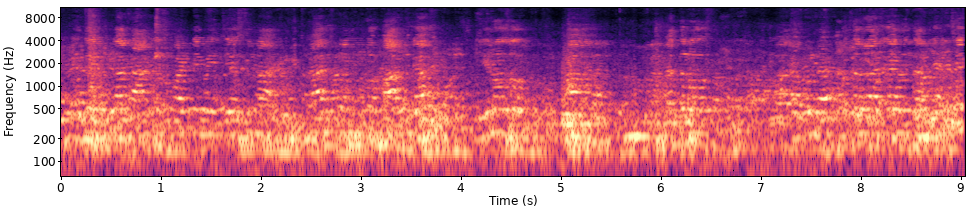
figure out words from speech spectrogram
వ్యతిరేకంగా కాంగ్రెస్ పార్టీ మేము చేస్తున్న కార్యక్రమంలో భాగంగా ఈరోజు పెద్దలు పెద్దరాజు గారు దాని గురించి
